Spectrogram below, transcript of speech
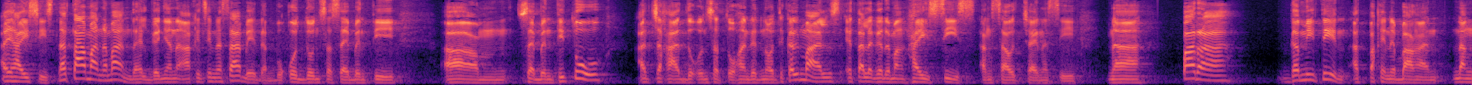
ay high seas. Na tama naman dahil ganyan ang akin sinasabi na bukod doon sa 70, um, 72 at saka doon sa 200 nautical miles, eh talaga namang high seas ang South China Sea na para gamitin at pakinabangan ng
